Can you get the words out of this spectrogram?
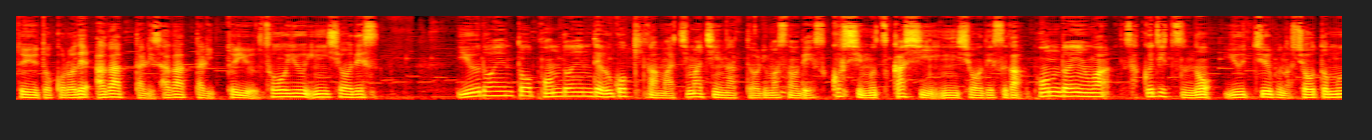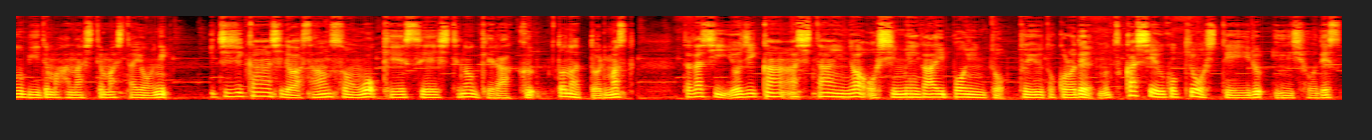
というところで上がったり下がったりというそういう印象です。ユーロ円とポンド円で動きがまちまちになっておりますので少し難しい印象ですが、ポンド円は昨日の YouTube のショートムービーでも話してましたように、1時間足では3損を形成しての下落となっております。ただし4時間足単位では押し目買いポイントというところで難しい動きをしている印象です。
